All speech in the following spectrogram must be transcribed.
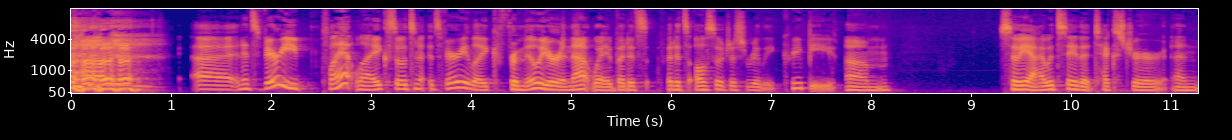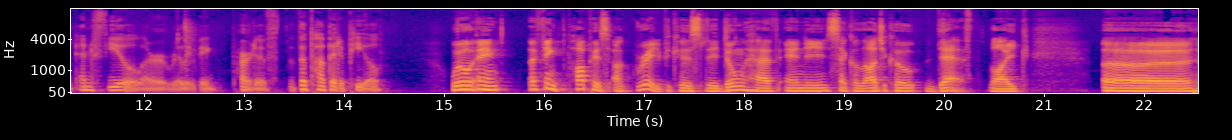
um, uh, and it's very plant-like so it's it's very like familiar in that way but it's but it's also just really creepy um, so yeah I would say that texture and and feel are a really big part of the puppet appeal Well, and I think puppets are great because they don't have any psychological depth. Like, uh,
